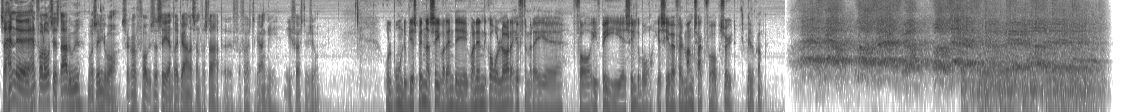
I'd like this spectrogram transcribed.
så han, øh, han får lov til at starte ude mod Silkeborg. Så får vi så se André Bjarnason fra start øh, for første gang i, i første division. Ole Brun, det bliver spændende at se, hvordan det, hvordan det går lørdag eftermiddag øh, for FB i øh, Silkeborg. Jeg siger i hvert fald mange tak for besøget. Velkommen.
